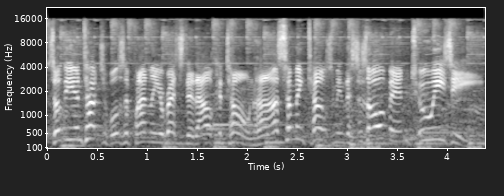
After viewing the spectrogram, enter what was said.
So the Untouchables have finally arrested Al Catone, huh? Something tells me this has all been too easy.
